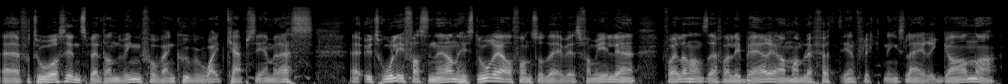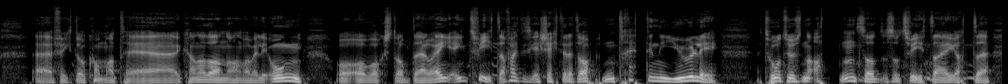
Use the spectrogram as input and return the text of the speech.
Eh, for to år siden spilte han wing for Vancouver Whitecaps i MLS. Eh, utrolig fascinerende historie, Alfonso Davies familie. Foreldrene hans er fra Liberia, men han ble født i en flyktningleir i Ghana. Eh, fikk da komme til Canada når han var veldig ung, og, og vokste opp der. Og jeg, jeg tweeta faktisk, jeg sjekket dette opp, den 30. juli 2018 så, så tweeta jeg at uh,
